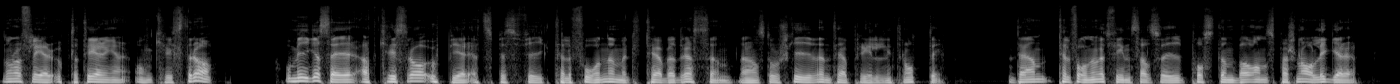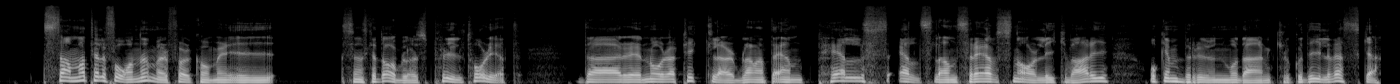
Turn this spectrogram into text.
Några fler uppdateringar om Christer A. Omiga säger att Christer A uppger ett specifikt telefonnummer till Täbyadressen där han står skriven till april 1980. Den telefonnumret finns alltså i Posten Bans personalliggare. Samma telefonnummer förekommer i Svenska Dagbladets Pryltorget där några artiklar, bland annat en päls eldslandsräv snarlik varg och en brun modern krokodilväska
